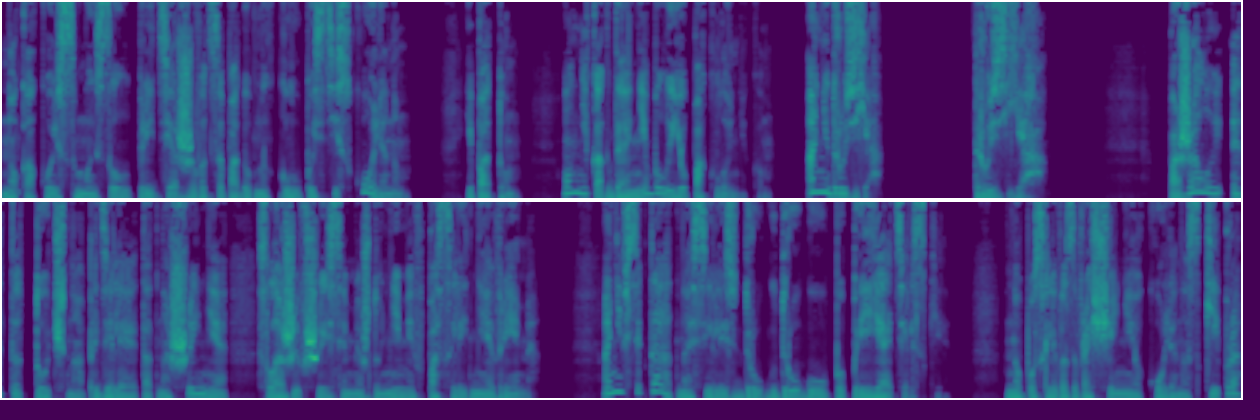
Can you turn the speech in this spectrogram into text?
Но какой смысл придерживаться подобных глупостей с Колином? И потом, он никогда не был ее поклонником. Они друзья. Друзья. Пожалуй, это точно определяет отношения, сложившиеся между ними в последнее время. Они всегда относились друг к другу по-приятельски, но после возвращения Колина с Кипра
